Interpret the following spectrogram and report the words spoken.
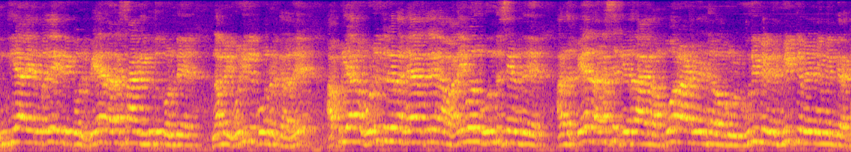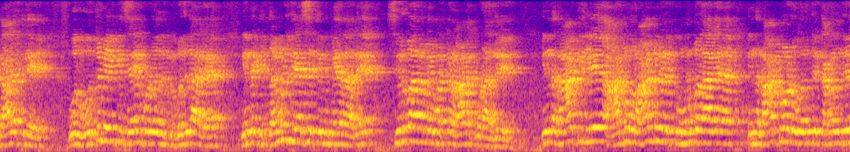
இந்தியா என்பது இன்றைக்கு ஒரு பேரரசாக இருந்து கொண்டு நம்மை ஒடுக்கிக் கொண்டிருக்கிறது. அப்படியாக ஒழுங்குகிற நேரத்தில் நாம் அனைவரும் ஒன்று சேர்ந்து அந்த பேரரசுக்கு எதிராக நாம் போராட வேண்டும் நம்ம உரிமைகளை மீட்க வேண்டும் என்கிற காலத்திலே ஒரு ஒற்றுமைக்கு செயல்படுவதற்கு பதிலாக இன்றைக்கு தமிழ் தேசத்தின் பேராலே சிறுபான்மை மக்கள் ஆளக்கூடாது. இந்த நாட்டிலே அறுநூறு ஆண்டுகளுக்கு முன்பதாக இந்த நாட்டோடு வந்து கலந்து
